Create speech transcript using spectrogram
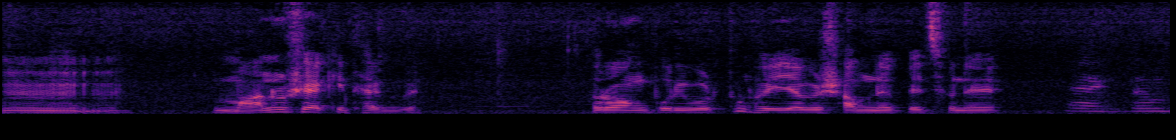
হুম মানুষ একই থাকবে। রং পরিবর্তন হয়ে যাবে সামনে পেছনে। একদম।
